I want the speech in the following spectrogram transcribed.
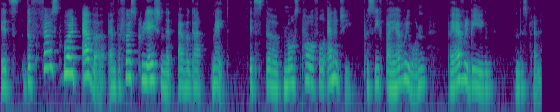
It's the first word ever and the first creation that ever got made. It's the most powerful energy perceived by everyone, by every being on this planet.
